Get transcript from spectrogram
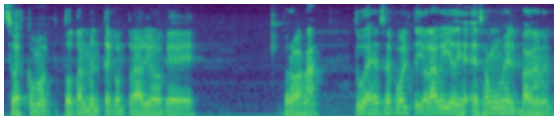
Eso es como totalmente contrario a lo que es. Pero ajá, tú ves ese porte, yo la vi, yo dije, esa mujer va a ganar.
